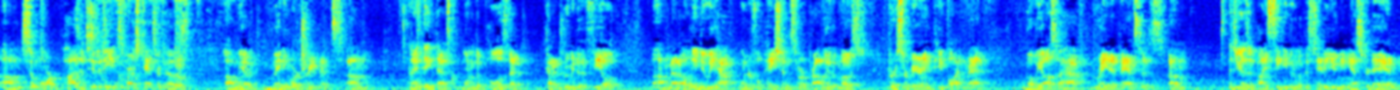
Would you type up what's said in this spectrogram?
Um, so more positivity as far as cancer goes. Uh, we have many more treatments. Um, and I think that's one of the pulls that kind of drew me to the field. Um, not only do we have wonderful patients who are probably the most persevering people I've met, but we also have great advances. Um, as you guys have probably seen, even with the State of Union yesterday and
